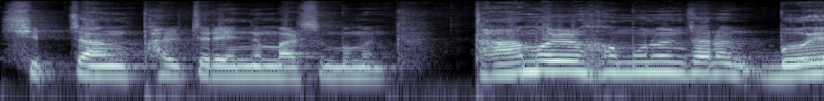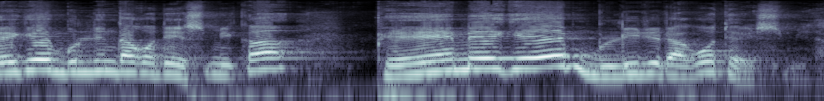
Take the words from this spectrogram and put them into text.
10장 8절에 있는 말씀 보면 담을 허무는 자는 뭐에게 물린다고 되어 있습니까? 뱀에게 물리리라고 되어 있습니다.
